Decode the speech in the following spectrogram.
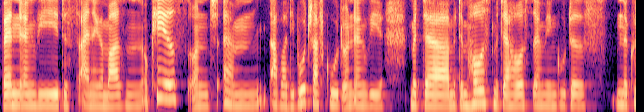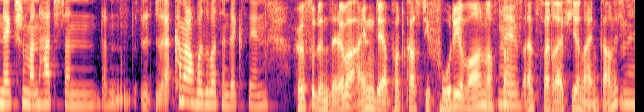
wenn irgendwie das einigermaßen okay ist und ähm, aber die Botschaft gut und irgendwie mit der mit dem Host, mit der Host irgendwie ein gutes eine Connection man hat, dann dann kann man auch bei sowas hinwegsehen. Hörst du denn selber einen der Podcasts, die vor dir waren, auf Platz Nee. 1, 2, 3, 4? Nein, gar nicht? Nee,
